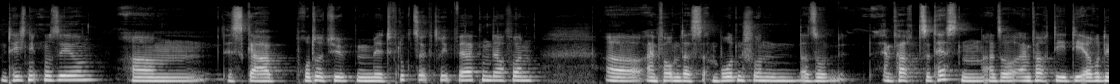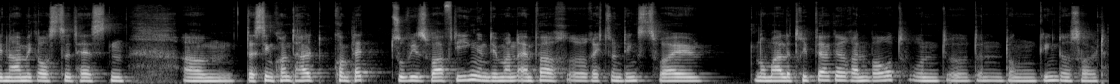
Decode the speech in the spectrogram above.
im Technikmuseum. Ähm, es gab Prototypen mit Flugzeugtriebwerken davon, äh, einfach um das am Boden schon, also einfach zu testen, also einfach die, die Aerodynamik auszutesten. Ähm, das Ding konnte halt komplett, so wie es war, fliegen, indem man einfach äh, rechts und links zwei normale Triebwerke ranbaut und äh, dann, dann ging das halt.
